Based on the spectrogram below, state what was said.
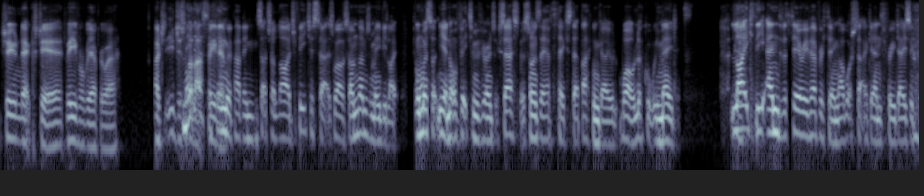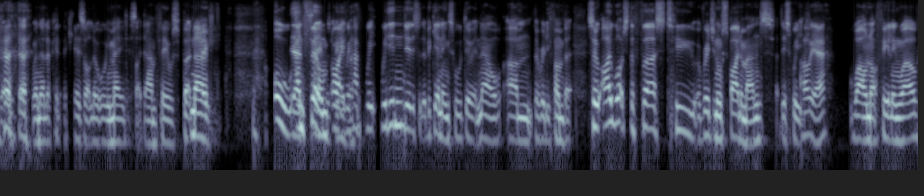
June next year. Viva will be everywhere. I, ju- you just maybe got that that's the feeling. thing with having such a large feature set as well. Sometimes maybe like almost like, yeah, not a victim of your own success, but sometimes they have to take a step back and go, "Well, look what we made." Like the end of the theory of everything. I watched that again three days ago when they're looking at the kids like, "Look what we made." It's like damn feels, but no. Oh, Yeah, and films. All right, we have we, we didn't do this at the beginning, so we'll do it now. Um, the really fun bit. So I watched the first two original Spider Mans this week oh yeah, while not feeling well,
